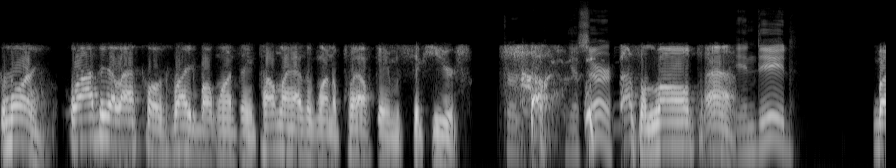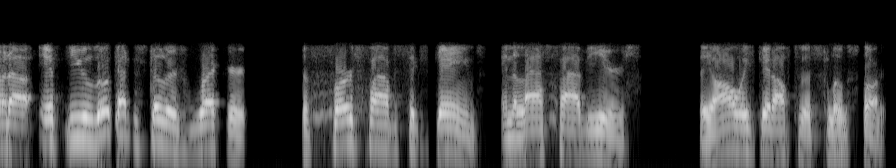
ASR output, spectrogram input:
Good morning. Well, I think the last call was right about one thing. Tomlin hasn't won a playoff game in six years. So, yes, sir. That's a long time. Indeed. But uh, if you look at the Steelers' record, the first five or six games in the last five years, they always get off to a slow start,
